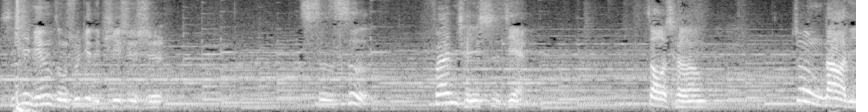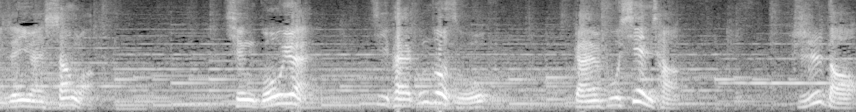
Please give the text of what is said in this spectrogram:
习近平总书记的批示是：此次翻沉事件造成重大的人员伤亡，请国务院即派工作组赶赴现场指导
